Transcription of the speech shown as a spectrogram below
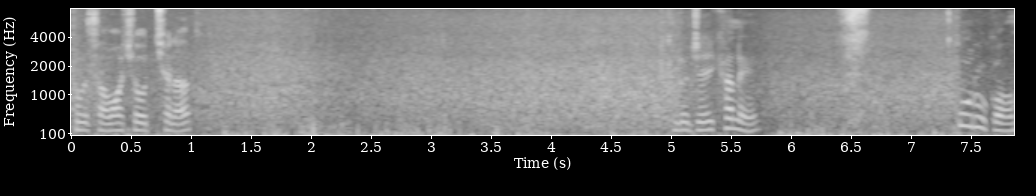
কোনো সমস্যা হচ্ছে না। কিন্তু যেখানে পুরো কম,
